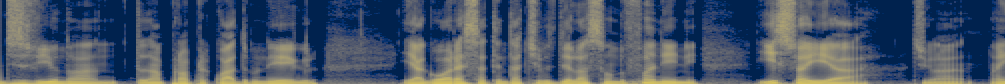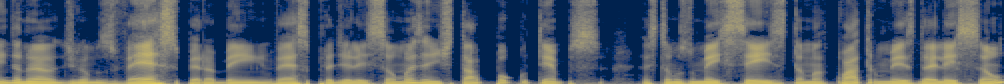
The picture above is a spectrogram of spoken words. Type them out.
desvio na, na própria quadro negro. E agora essa tentativa de delação do Fanini. Isso aí, a, ainda não é, digamos, véspera, bem véspera de eleição, mas a gente está há pouco tempo. Nós estamos no mês 6, estamos há quatro meses da eleição.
